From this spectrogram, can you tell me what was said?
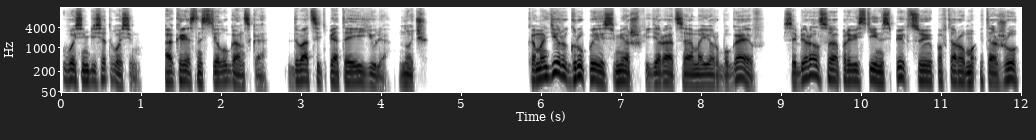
88. Окрестности Луганска. 25 июля. Ночь. Командир группы СМЕРШ Федерация майор Бугаев собирался провести инспекцию по второму этажу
